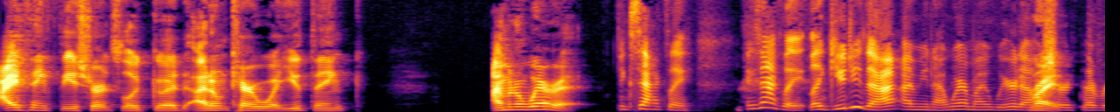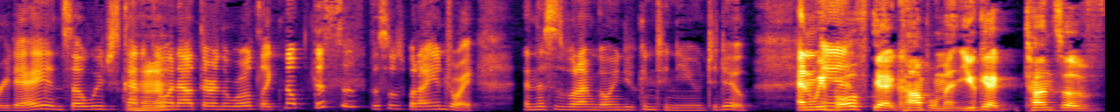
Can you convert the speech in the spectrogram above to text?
I think these shirts look good. I don't care what you think. I'm gonna wear it. Exactly. Exactly. Like you do that. I mean, I wear my Weird Al Right. shirts every day, and so we just kind of Mhm. going out there in the world like, nope, this is this is what I enjoy, and this is what I'm going to continue to do. And we And- both get compliment. You get tons of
